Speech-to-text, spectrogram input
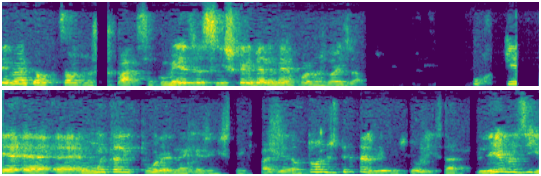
Teve uma interrupção de uns quatro, cinco meses, assim, escrevendo mesmo por uns dois anos. Porque é, é, é, muita leitura né, que a gente tem que fazer. É em torno de 30 livros que eu li, sabe? Livros e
